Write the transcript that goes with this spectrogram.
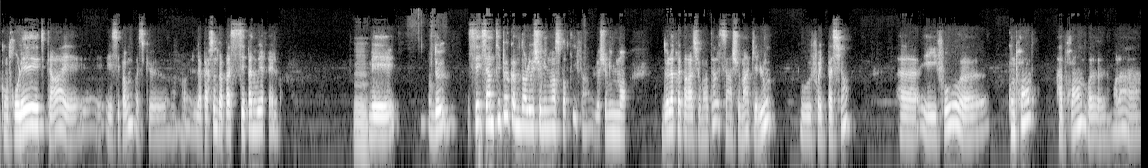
contrôlé, etc. Et, et c'est pas bon parce que la personne ne va pas s'épanouir réellement. Hmm. Mais de, c'est un petit peu comme dans le cheminement sportif. Hein. Le cheminement de la préparation mentale, c'est un chemin qui est long, où il faut être patient euh, et il faut euh, comprendre, apprendre, euh, voilà,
